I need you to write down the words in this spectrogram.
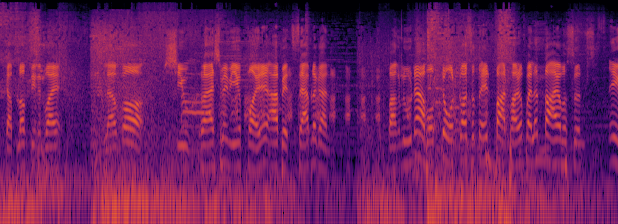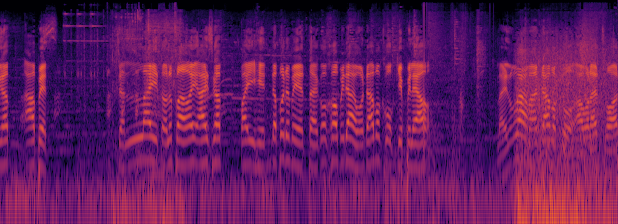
กกับล็อกดึงกันไว้ แล้วก็ ชิลคราชไม่มีปล่อยให้อาเบตแซฟแล้วกัน ฝั่งลูน่าผมโดนกอนสเตนปาดผ่านเข้าไปแล้วตายครับส่วนนี่ครับอาเบตจะไล่ต่อหรือเปล่าไอไอซ์ครับ ไปเห็นดับเบิลดาเมจแต่ก็เข้าไม่ได้ของดามาโกเก็บไปแล้ว ไหลลงล่างมาดามาโกเอาแล้วทอน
